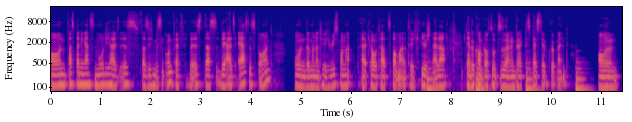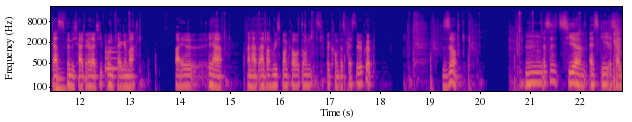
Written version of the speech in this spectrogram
Und was bei den ganzen Modi halt ist, was ich ein bisschen unfair finde, ist, dass wer als erstes spawnt, und wenn man natürlich Respawn-Code hat, spawnt man natürlich viel schneller, der bekommt auch sozusagen direkt das beste Equipment. Und das finde ich halt relativ unfair gemacht, weil, ja, man hat einfach Respawn-Code und bekommt das beste Equip. So. Mm, das ist jetzt hier, SG ist halt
